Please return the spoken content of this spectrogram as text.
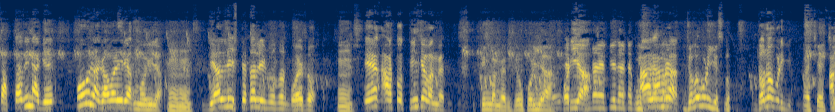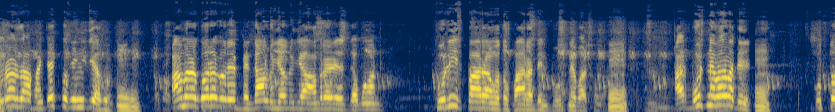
সাতটা দিন আগে ও লাগাবাড়ির এক মহিলা বিয়াল্লিশ তেতাল্লিশ বছর বয়স এক আত তিনটা ভাঙ্গা দিছে। তিন বাঙ্গা দিছে ও পড়িয়া পড়িয়া আর আমরা জল পড়ি গেছিল। জল পড়ি গেছি আচ্ছা আচ্ছা। আমরা যা পঞ্চায়েত প্রতিনিধি আছো আমরা ঘরে ঘরে বেদা লইয়া লইয়া আমরা যেমন পুলিশ পাহারা মতো পাহারা দেন বুট নেবার সময়। আর বুট নেবার বাদে উত্তর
